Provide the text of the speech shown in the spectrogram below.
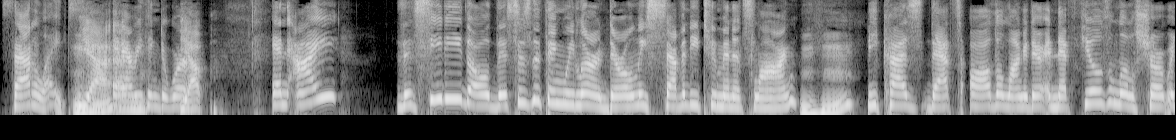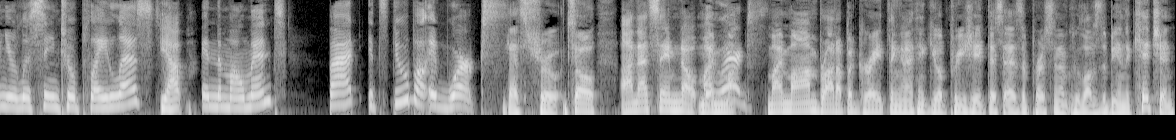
satellites yeah. and everything to work. Yep. And I, the CD though, this is the thing we learned. They're only 72 minutes long Mm-hmm. because that's all the longer there. And that feels a little short when you're listening to a playlist Yep. in the moment, but it's doable. It works. That's true. So, on that same note, my It mo- works. my mom brought up a great thing, and I think you'll appreciate this as a person who loves to be in the kitchen.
